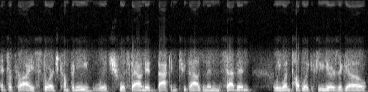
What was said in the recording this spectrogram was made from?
enterprise storage company which was founded back in 2007. We went public a few years ago.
